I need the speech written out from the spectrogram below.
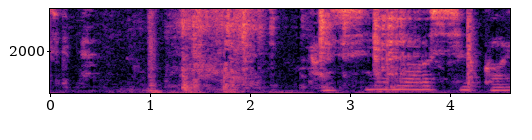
맛있겠다. 당신 모르실 거야.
